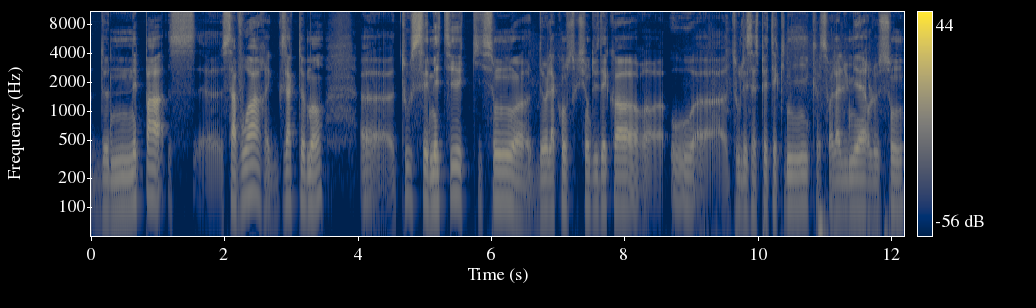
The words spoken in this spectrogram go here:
de ne pas euh, savoir exactement euh, tous ces métiers qui sont euh, de la construction du décor euh, ou tous les aspects techniques, soit la lumière, le son,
